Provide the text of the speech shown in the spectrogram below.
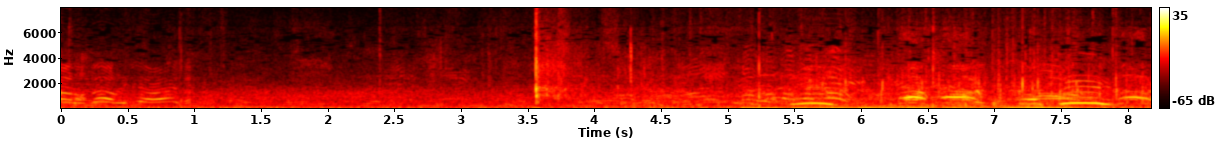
Battle, battle, you all right? Four, four, four, four,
